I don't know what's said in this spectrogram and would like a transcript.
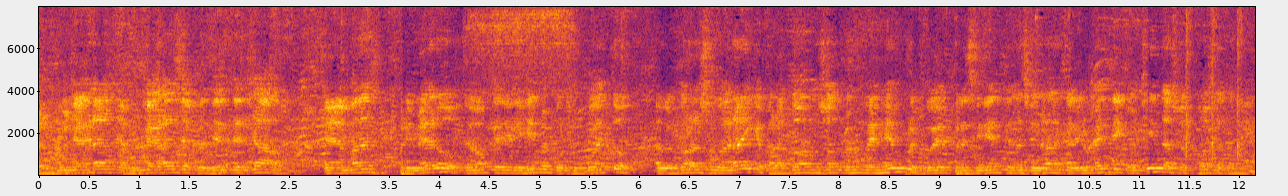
Muchas gracias, muchas gracias, presidente Chao. Y además, primero tengo que dirigirme, por supuesto, al doctor Azugaray, que para todos nosotros es un ejemplo y fue presidente nacional anteriormente, y Conchita, su esposa también.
